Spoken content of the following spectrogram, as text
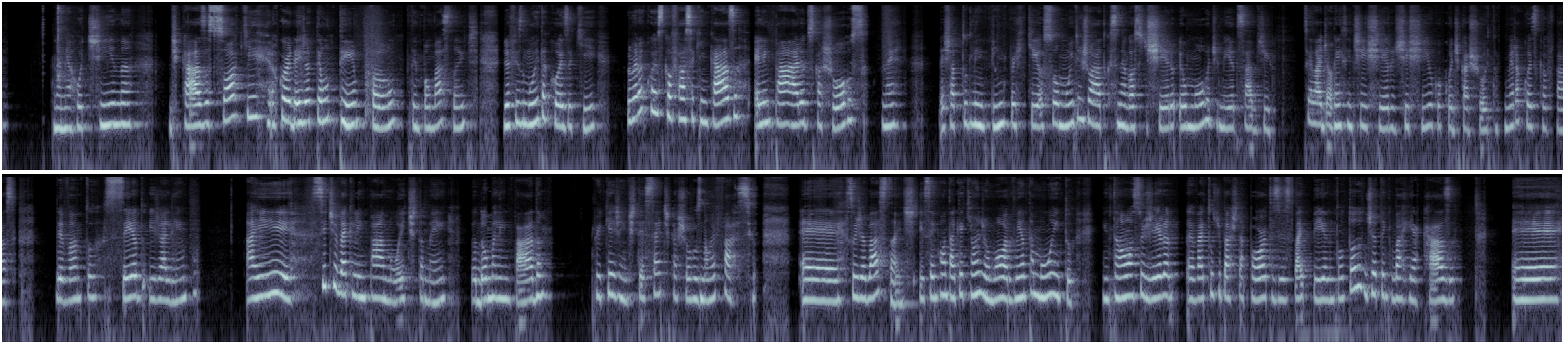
na minha rotina de casa, só que eu acordei já tem um tempão, tempão bastante, já fiz muita coisa aqui. A primeira coisa que eu faço aqui em casa é limpar a área dos cachorros, né, deixar tudo limpinho, porque eu sou muito enjoado com esse negócio de cheiro, eu morro de medo, sabe, de, sei lá, de alguém sentir cheiro de xixi ou cocô de cachorro. Então, a primeira coisa que eu faço levanto cedo e já limpo. Aí, se tiver que limpar à noite também, eu dou uma limpada, porque, gente, ter sete cachorros não é fácil. É, suja bastante. E sem contar que aqui onde eu moro venta muito, então a sujeira é, vai tudo debaixo da porta, às vezes vai pelo, então todo dia tem que varrer a casa. É,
